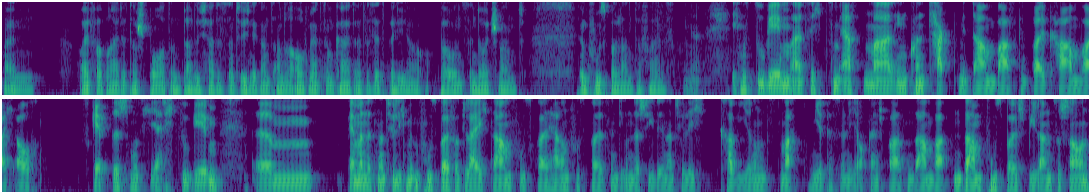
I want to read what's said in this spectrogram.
ein weit verbreiteter Sport und dadurch hat es natürlich eine ganz andere Aufmerksamkeit, als es jetzt bei hier bei uns in Deutschland im Fußballland der Fall ist. Ja. Ich muss zugeben, als ich zum ersten Mal in Kontakt mit Damenbasketball kam, war ich auch skeptisch, muss ich ehrlich zugeben. Ähm, wenn man das natürlich mit dem Fußball vergleicht, Damenfußball, Herrenfußball, sind die Unterschiede natürlich gravierend. Es macht mir persönlich auch keinen Spaß, ein, Damenba ein Damenfußballspiel anzuschauen.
